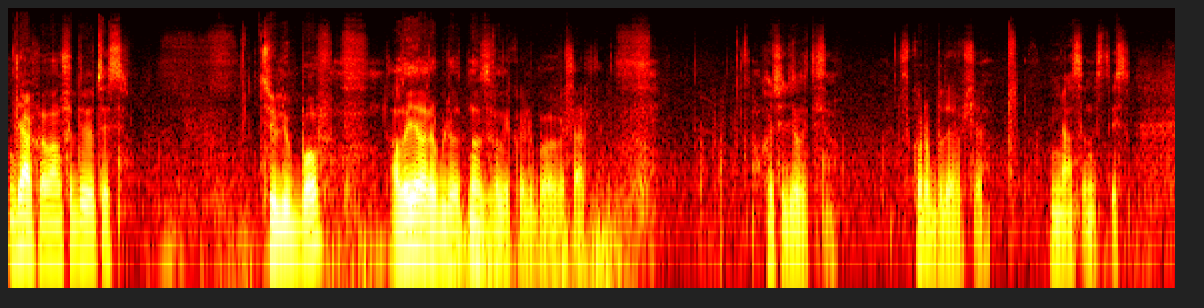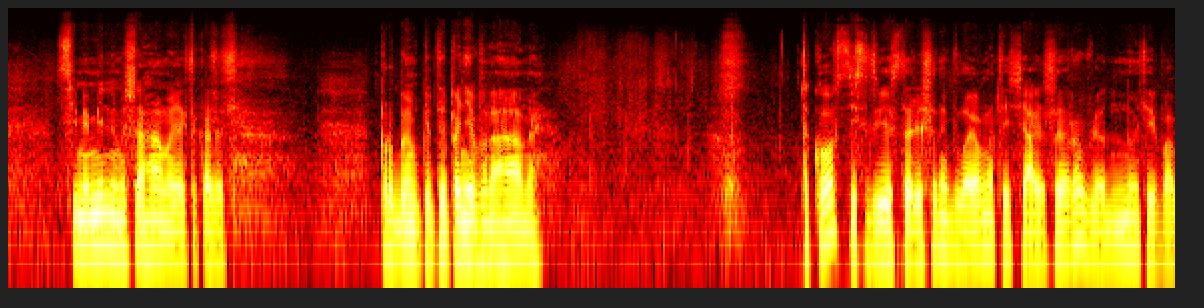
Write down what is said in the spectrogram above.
Дякую вам, що дивитесь цю любов. Але я роблю ну, з великою любов'ю, ви. Хочу ділитися. Скоро буде взагалі м'ясо нестись. Сімимільними шагами, як то кажуть. Пробуємо піти по небу ногами. Такого в цій світовій історії ще не було. Я вам відповідаю, що я роблю, ну, типа.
